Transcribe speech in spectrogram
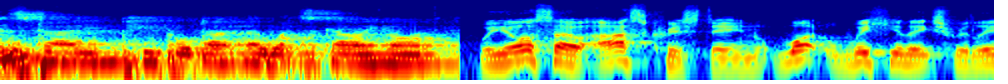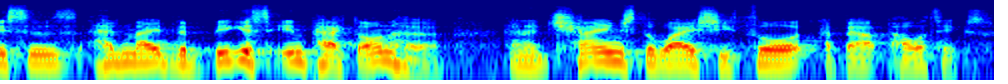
Australian people don't know what's going on. We also asked Christine what WikiLeaks releases had made the biggest impact on her and had changed the way she thought about politics.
